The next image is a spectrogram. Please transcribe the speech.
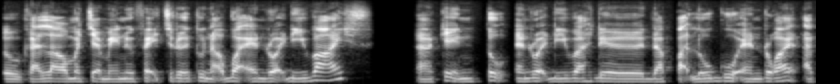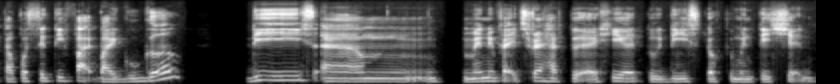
So kalau macam manufacturer tu nak buat Android device, okay, untuk Android device dia dapat logo Android ataupun certified by Google, these um, manufacturer have to adhere to this documentation.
